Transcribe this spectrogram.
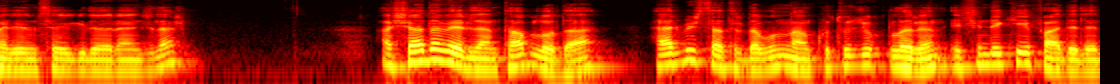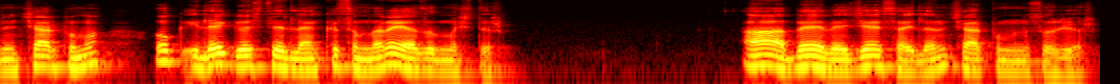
edelim sevgili öğrenciler. Aşağıda verilen tabloda her bir satırda bulunan kutucukların içindeki ifadelerin çarpımı ok ile gösterilen kısımlara yazılmıştır. A, B ve C sayıların çarpımını soruyor.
